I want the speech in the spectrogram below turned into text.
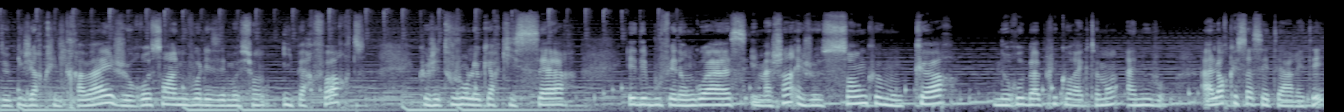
depuis que j'ai repris le travail, je ressens à nouveau les émotions hyper fortes, que j'ai toujours le cœur qui se serre et des bouffées d'angoisse et machin, et je sens que mon cœur ne rebat plus correctement à nouveau. Alors que ça s'était arrêté,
